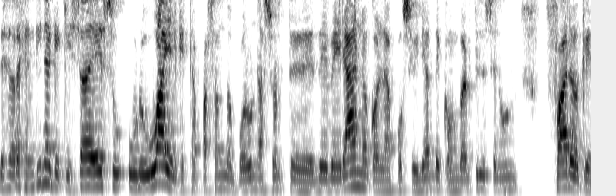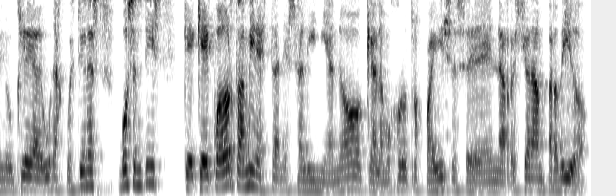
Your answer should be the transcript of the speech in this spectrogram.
desde Argentina que quizá es Uruguay el que está pasando por una suerte de, verano con la posibilidad de convertirse en un faro que nuclea algunas cuestiones. ¿Vos sentís que, Ecuador también está en esa línea, ¿no? Que a lo mejor otros países eh, en la región han perdido.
